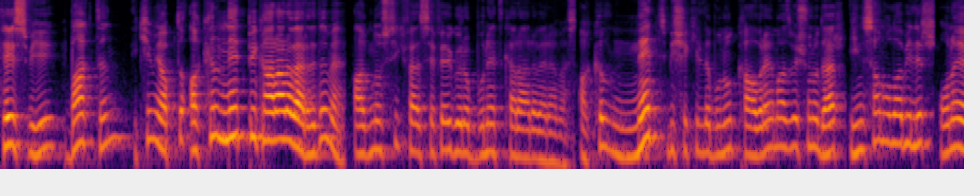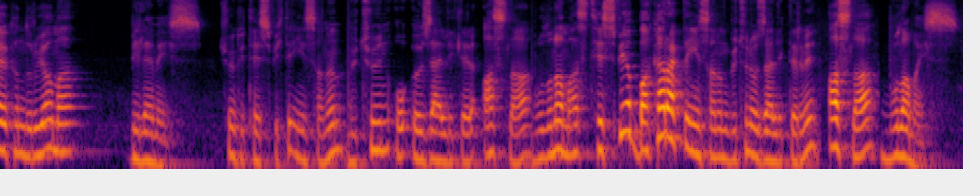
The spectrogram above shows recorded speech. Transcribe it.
Tesbihi baktın kim yaptı? Akıl net bir karar verdi değil mi? Agnostik felsefeye göre bu net kararı veremez. Akıl net bir şekilde bunu kavrayamaz ve şunu der. İnsan olabilir, ona yakın duruyor ama bilemeyiz. Çünkü tesbihte insanın bütün o özellikleri asla bulunamaz. Tesbihe bakarak da insanın bütün özelliklerini asla bulamayız.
